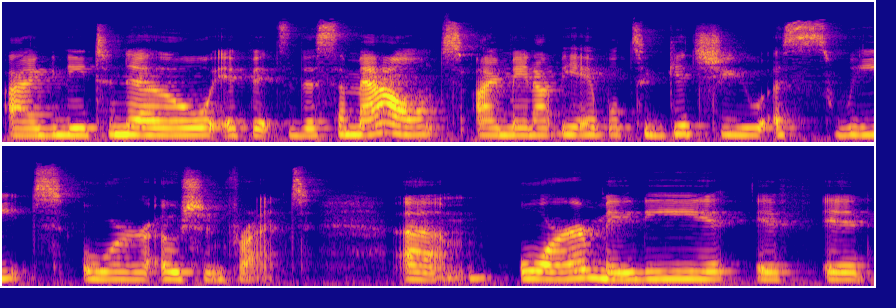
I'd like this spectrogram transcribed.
I need to know if it's this amount, I may not be able to get you a suite or oceanfront. Um, or maybe if it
